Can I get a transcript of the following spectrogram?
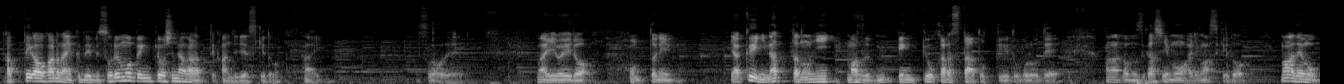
勝手が分からないくでそれも勉強しながらって感じですけど。はい。そうでまあいろいろ本当に役員になったのにまず勉強からスタートっていうところで、まあ、なんか難しいもんありますけど。まあでも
